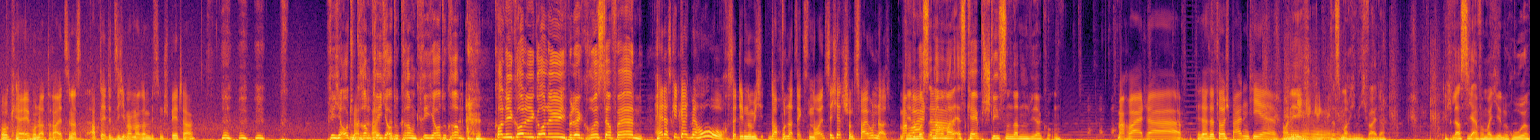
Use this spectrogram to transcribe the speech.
Okay, 113. Das updatet sich immer mal so ein bisschen später. Krieg ich Autogramm, krieg ich 113. Autogramm, krieg ich Autogramm. Conny, Conny, Conny, ich bin der größte Fan. Hä, das geht gar nicht mehr hoch, seitdem du mich... Doch, 196 jetzt, schon 200. Mach Ja, du weiter. musst immer mal Escape schließen und dann wieder gucken. Mach weiter. Das ist so spannend hier. Oh nee, das mache ich nicht weiter. Ich lass dich einfach mal hier in Ruhe.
